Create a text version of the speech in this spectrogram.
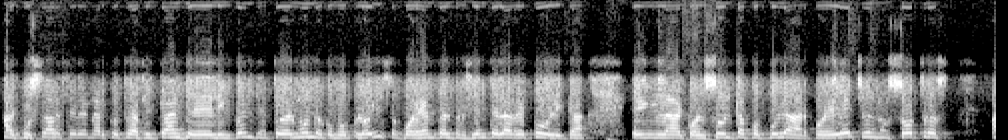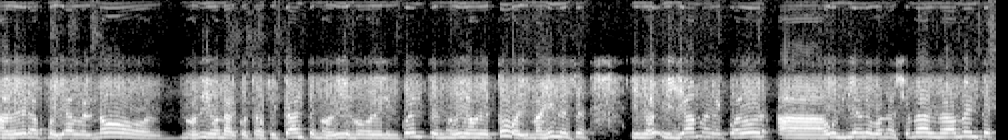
acusarse de narcotraficante, de delincuente a todo el mundo como lo hizo, por ejemplo, el presidente de la República en la consulta popular. Por el hecho de nosotros haber apoyado el no, nos dijo narcotraficante, nos dijo delincuente, nos dijo de todo. Imagínense, y, y llama al Ecuador a un diálogo nacional nuevamente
